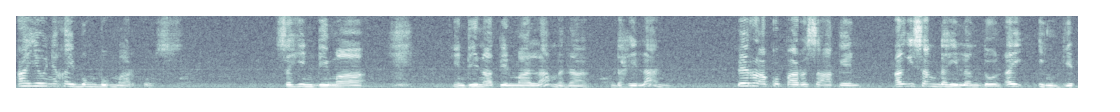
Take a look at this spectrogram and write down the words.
ayaw niya kay Bongbong Marcos sa hindi ma hindi natin malaman na dahilan. Pero ako para sa akin, ang isang dahilan doon ay inggit.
